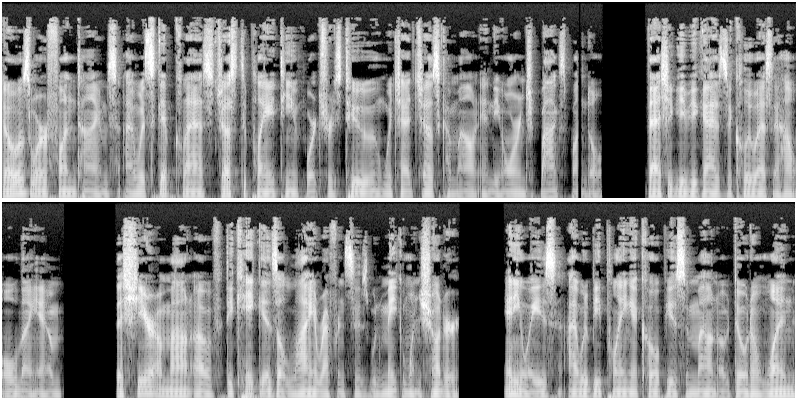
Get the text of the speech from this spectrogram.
Those were fun times. I would skip class just to play Team Fortress 2, which had just come out in the orange box bundle. That should give you guys a clue as to how old I am. The sheer amount of the cake is a lie references would make one shudder. Anyways, I would be playing a copious amount of Dota 1,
